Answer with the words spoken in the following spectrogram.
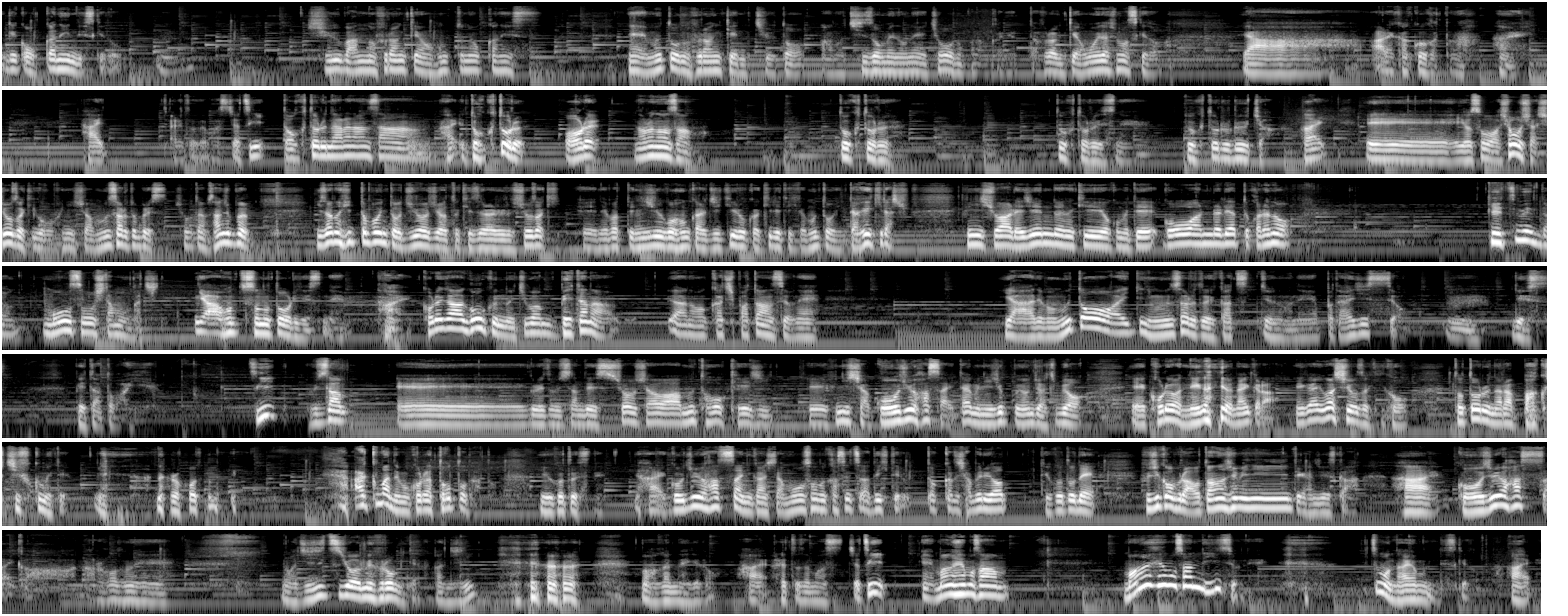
結構おっかねえんですけど、うん、終盤のフランケンは本当におっかねえです。ね武藤のフランケンっちゅうとあの血染めのね蝶の子なんかにやったフランケン思い出しますけどいやあれかっこよかったな。はい。はい。ありがとうございます。じゃあ次ドクトルナラナンさん。はいドクトル。あれナラナンさん。ドクトル。ドクトルですね。ドクトルルーチャ。ーはい。えー、予想は勝者潮崎豪フィニッシャームーンサルトプレス。ショータイム30分膝のヒットポイントをじわじわと削られる潮崎、えー、粘って25分から持久力が切れてきた武藤に打撃ラッシュ。フィニッシュはレジェンドへの敬意を込めて剛腕ラリアットからの月面弾妄想したもん勝ち。いやーほんとその通りですね。はい。これが豪くんの一番ベタなあの勝ちパターンですよね。いやーでも武藤相手にムーンサルトで勝つっていうのはねやっぱ大事っすよ。うん。です。ベタとはいえ。次藤さん。えー、グレート藤さんです。勝者は武藤敬司、えー、フィニッシャー58歳。タイム20分48秒、えー、これは願いではないから願いは塩崎号と取るなら博打含めて。なるほどね。あくまでもこれはトトだと。いうことですね。はい。58歳に関しては妄想の仮説はできてる。どっかで喋るよ。っていうことで藤子ブラお楽しみにって感じですか。はい。58歳か。なるほどね。まあ事実上 M フロみたいな感じ？ま あわかんないけど。はい、ありがとうございます。じゃあ次、えマンヘモさん。マンヘモさんでいいんですよね。いつも悩むんですけど。はい。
